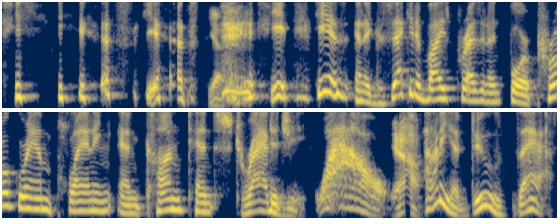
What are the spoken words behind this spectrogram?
yes, yes. Yes. He, he is an executive vice president for program planning and content strategy. Wow. Yeah. How do you do that?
